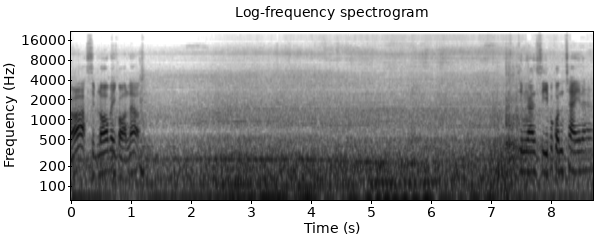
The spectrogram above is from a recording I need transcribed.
อ๋อสิบล้อไปก่อนแล้วทีมงานสีประกลชัยนะฮะ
